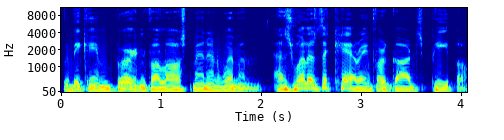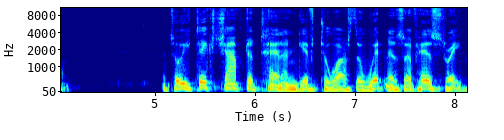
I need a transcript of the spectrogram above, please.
we became burden for lost men and women, as well as the caring for God's people. And so he takes chapter 10 and gives to us the witness of history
